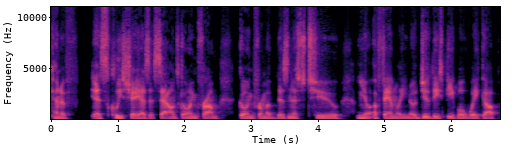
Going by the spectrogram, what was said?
kind of as cliche as it sounds going from going from a business to you know a family you know do these people wake up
